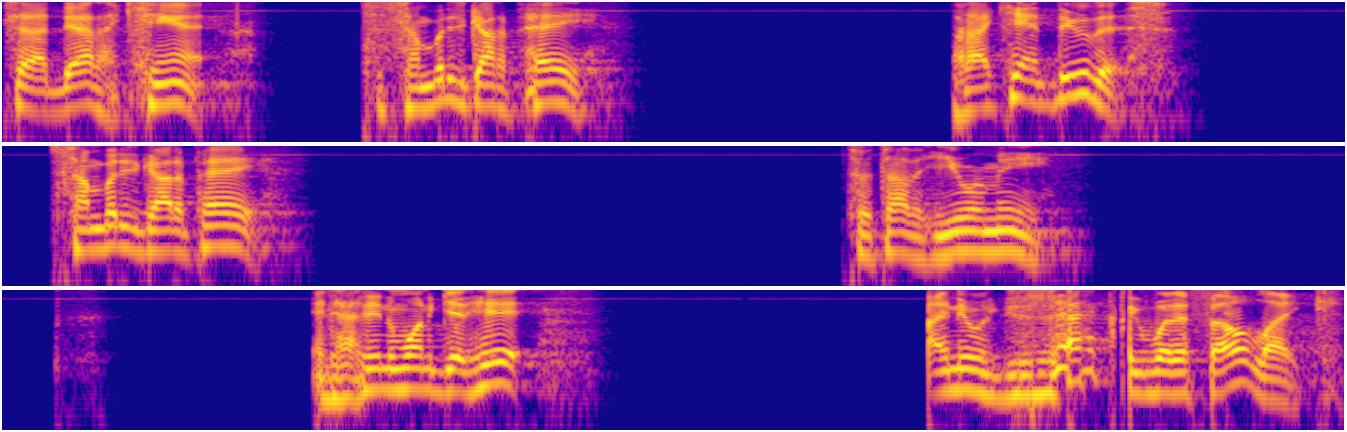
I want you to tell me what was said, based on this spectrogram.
I said, Dad, I can't. So somebody's got to pay. But I can't do this. Somebody's got to pay. So it's either you or me. And I didn't want to get hit. I knew exactly what it felt like.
